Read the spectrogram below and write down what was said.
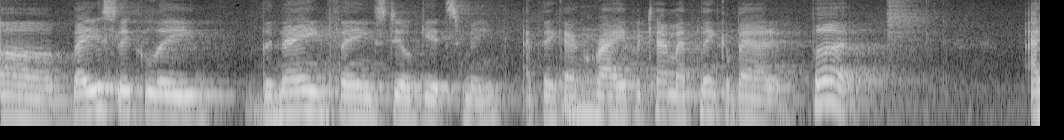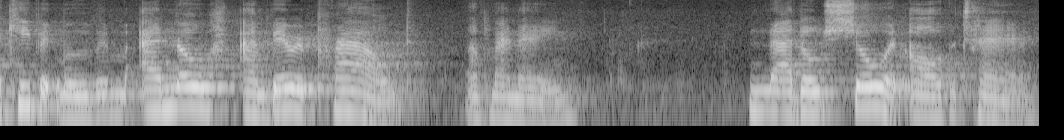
uh, basically, the name thing still gets me. I think I cry every mm. time I think about it, but I keep it moving. I know I'm very proud of my name. And I don't show it all the time.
